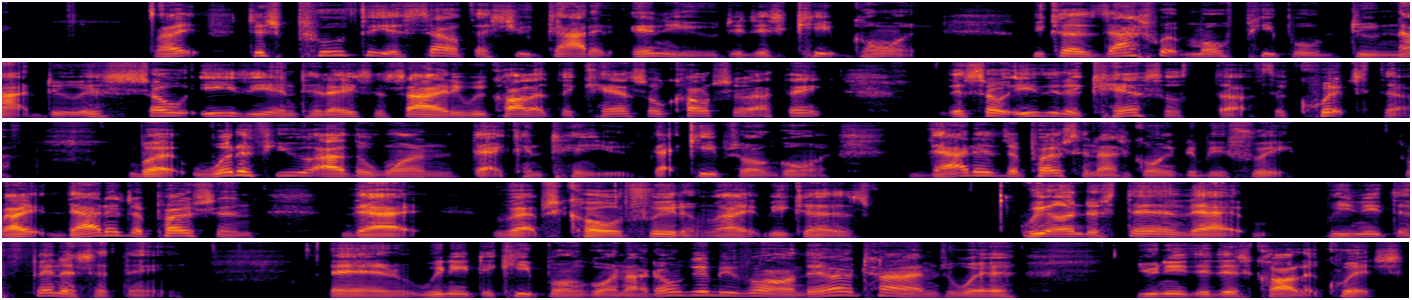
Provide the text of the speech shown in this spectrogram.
right? Just prove to yourself that you got it in you to just keep going because that's what most people do not do. It's so easy in today's society we call it the cancel culture i think it's so easy to cancel stuff, to quit stuff. But what if you are the one that continues, that keeps on going? That is the person that's going to be free, right? That is the person that reps Code Freedom, right? Because we understand that we need to finish a thing and we need to keep on going. Now, don't get me wrong, there are times where you need to just call it quits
